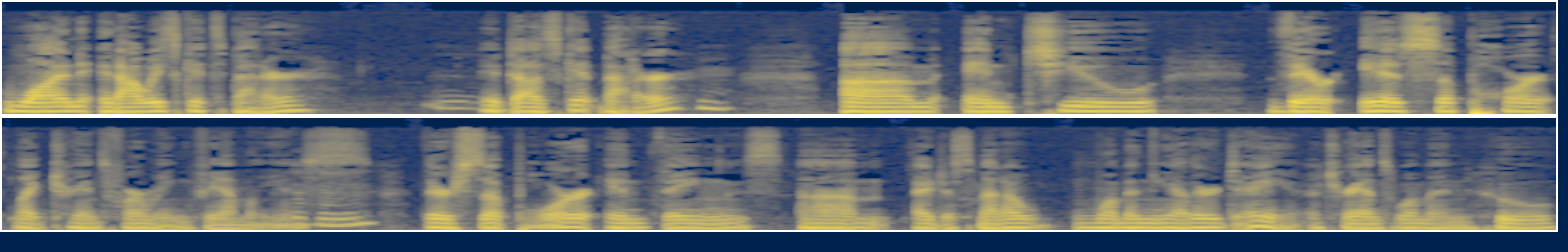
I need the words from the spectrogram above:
one it always gets better. It does get better. Um and two there is support like transforming families. There's support in things. Um, I just met a woman the other day, a trans woman, who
